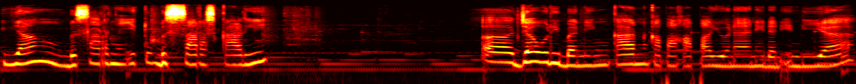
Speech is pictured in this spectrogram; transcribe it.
yang besarnya itu besar sekali uh, jauh dibandingkan kapal-kapal Yunani dan India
